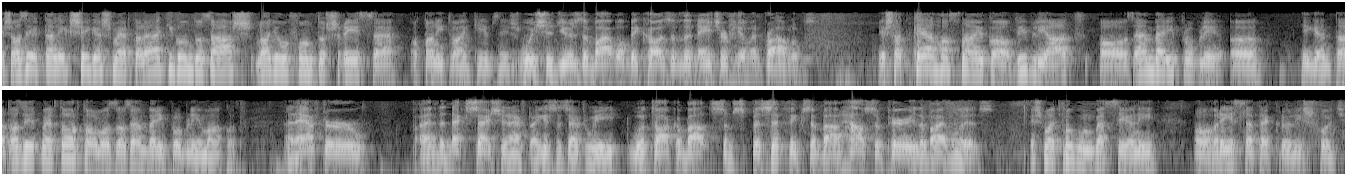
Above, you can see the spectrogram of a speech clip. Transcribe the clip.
És azért elégséges, mert a lelki gondozás nagyon fontos része a tanítványképzésnek. We should use the Bible because of the nature of human problems. És hát kell használjuk a Bibliát az emberi problém... Uh, igen, tehát azért, mert tartalmazza az emberi problémákat. And after, and the next session, after I guess it's after we eat, we'll talk about some specifics about how superior the Bible is. És majd fogunk beszélni a részletekről is, hogy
